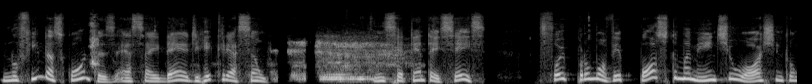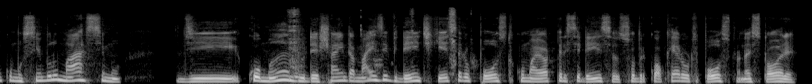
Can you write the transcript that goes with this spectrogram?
no fim das contas, essa ideia de recriação em 76 foi promover postumamente o Washington como símbolo máximo de comando, deixar ainda mais evidente que esse era o posto com maior precedência sobre qualquer outro posto na história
